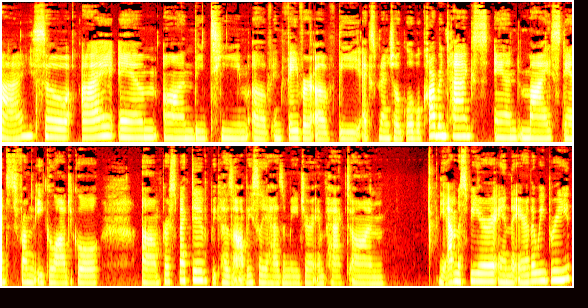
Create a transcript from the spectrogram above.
Hi, so I am on the team of in favor of the exponential global carbon tax, and my stance is from the ecological um, perspective because obviously it has a major impact on the atmosphere and the air that we breathe.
